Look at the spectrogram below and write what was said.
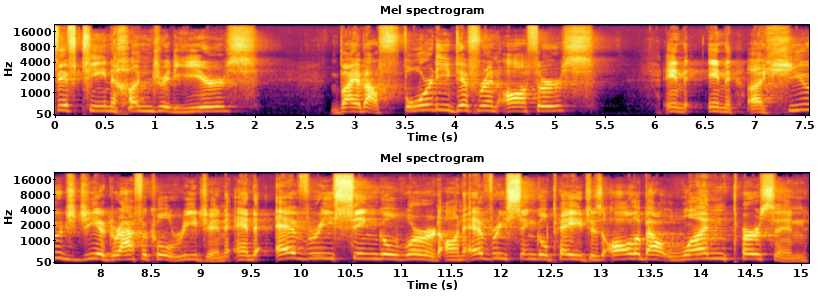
1,500 years by about 40 different authors in, in a huge geographical region, and every single word on every single page is all about one person,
